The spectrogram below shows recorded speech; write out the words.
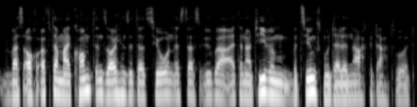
was auch öfter mal kommt in solchen Situationen, ist, dass über alternative Beziehungsmodelle nachgedacht wird.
